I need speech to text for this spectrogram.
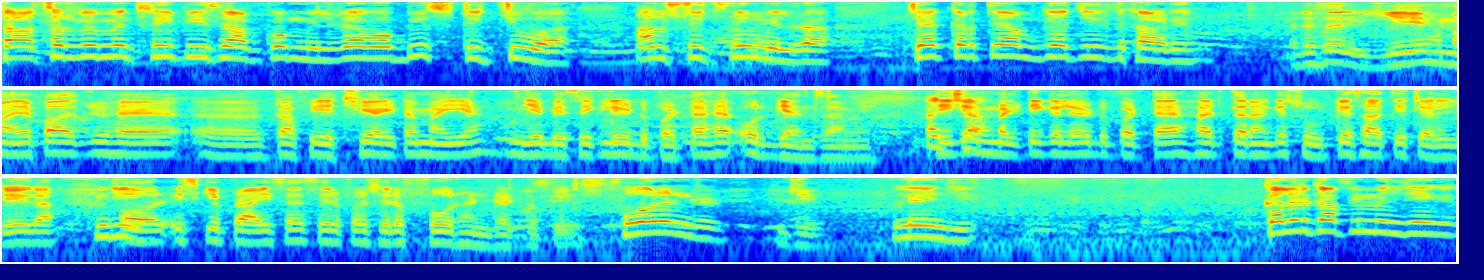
सात सौ रुपये में थ्री पीस आपको मिल रहा है वो भी स्टिच हुआ अनस्टिच नहीं मिल रहा। चेक करते हैं आप क्या चीज़ दिखा रहे हैं। अच्छा सर ये हमारे पास जो है काफ़ी अच्छी आइटम आई है। ये बेसिकली दुपट्टा है और गेंजा में। अच्छा। ठीक अच्छा। है मल्टी कलर दुपट्टा है हर तरह के सूट के साथ ये चल जाएगा। और इसकी प्राइस है सिर्फ़ और सिर्फ़ four hundred rupees four hundred जी। लें जी। कलर काफ़ी मिल जाएँगे।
